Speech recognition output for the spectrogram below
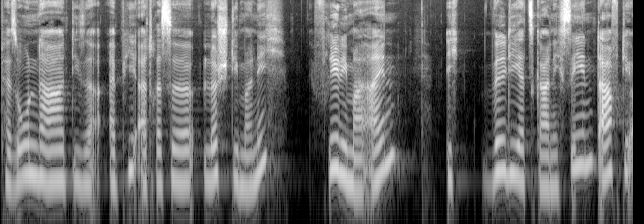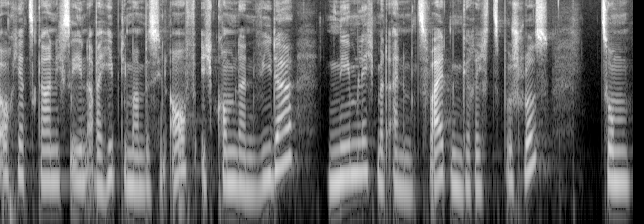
Person da, diese IP-Adresse, löscht die mal nicht, friere die mal ein. Ich will die jetzt gar nicht sehen, darf die auch jetzt gar nicht sehen, aber heb die mal ein bisschen auf. Ich komme dann wieder, nämlich mit einem zweiten Gerichtsbeschluss zum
